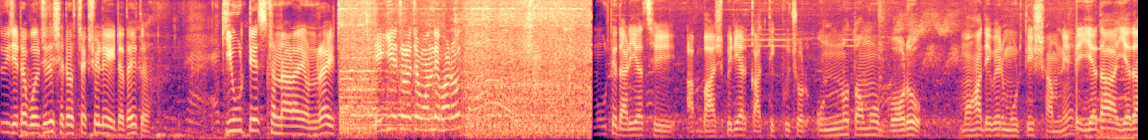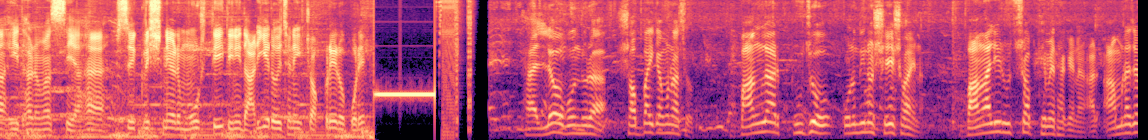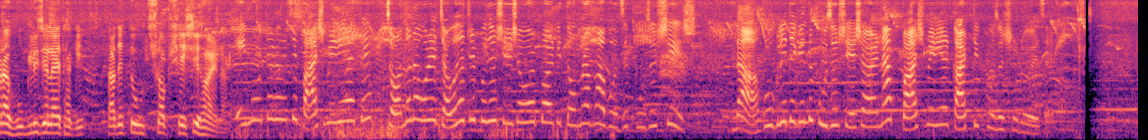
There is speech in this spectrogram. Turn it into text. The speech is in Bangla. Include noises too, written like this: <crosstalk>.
তুই যেটা বলছিলি সেটা হচ্ছে অ্যাকচুয়ালি এইটা তাই তো? কিউটেস্ট নারায়ণ রাইট এগিয়ে চলেছে বন্দে ভারত। মুহূর্তে দাঁড়িয়ে আছি বাঁশবেড়িয়ার কার্তিক পুজোর অন্যতম বড় মহাদেবের মূর্তির সামনে। ইয়াদা ইয়াদা হি ধর্মস্য হ্যাঁ শ্রীকৃষ্ণের মূর্তি। তিনি দাঁড়িয়ে রয়েছেন এই চক্রের ওপরে। হ্যালো বন্ধুরা সবাই কেমন আছো? বাংলার পুজো কোনোদিনও শেষ হয় না। বাঙালির উৎসব থেমে থাকে না। আর আমরা যারা হুগলি জেলায় থাকি তাদের তো উৎসব শেষই হয় না। এই মুহূর্তে রয়েছে বাঁশবেড়িয়াতে। চন্দননগরের জগদ্ধাত্রী পুজো শেষ হওয়ার পর কি তোমরা ভাবো যে পুজো শেষ? না, হুগলিতে কিন্তু পুজো শেষ হয় না। বাঁশবেড়িয়ার কার্তিক পুজো শুরু হয়ে যায়।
